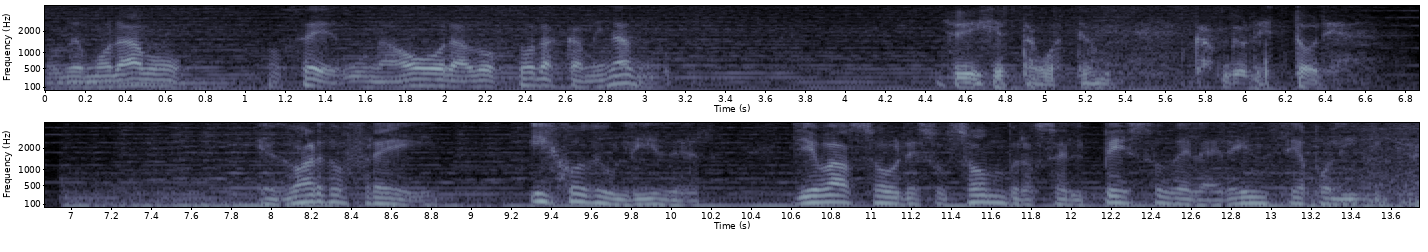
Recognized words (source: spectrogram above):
Nos demoramos, no sé, una hora, dos horas caminando. Yo dije, esta cuestión cambió la historia. Eduardo Frei, hijo de un líder, lleva sobre sus hombros el peso de la herencia política.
